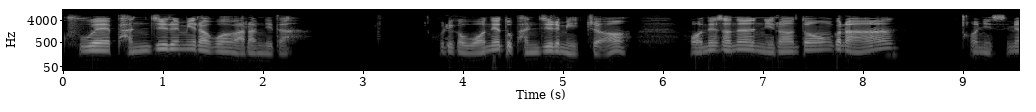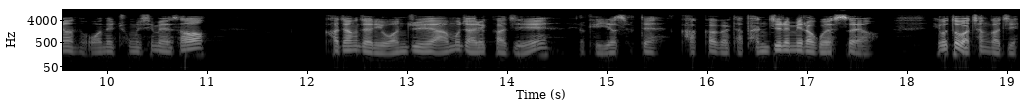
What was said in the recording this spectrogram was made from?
구의 반지름이라고 말합니다. 우리가 원에도 반지름이 있죠. 원에서는 이런 동그란 원이 있으면 원의 중심에서 가장자리, 원주의 아무 자리까지 이렇게 이었을 때 각각을 다 반지름이라고 했어요. 이것도 마찬가지.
